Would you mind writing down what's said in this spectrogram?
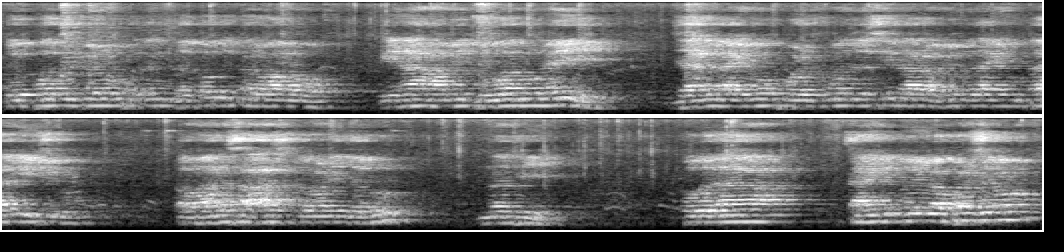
તો પાંચ રૂપિયાનો પતંગ જતો જ કરવાનો. એના સામે જોવાનું નહીં. જ્યારે લાઈનો ફળકમાં જશે, ત્યારે અમે બધા અહીં ઉતારીશું તમારે સાહસ કરવાની જરૂર નથી. તો બધા ચાઇની દોરી વાપરશો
